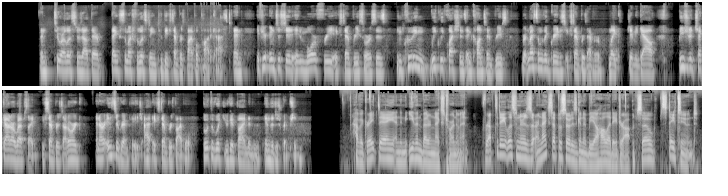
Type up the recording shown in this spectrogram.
And to our listeners out there, thanks so much for listening to the Extempors Bible podcast. And if you're interested in more free extemp resources, including weekly questions and content briefs written by some of the greatest extempors ever, like Jimmy Gow, be sure to check out our website, extempors.org, and our Instagram page at Extempors Bible, both of which you can find in, in the description. Have a great day and an even better next tournament. For up to date listeners, our next episode is going to be a holiday drop, so stay tuned.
